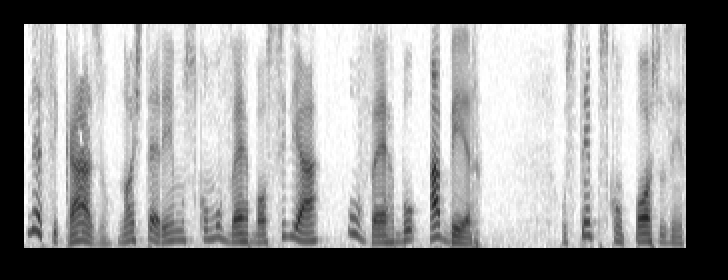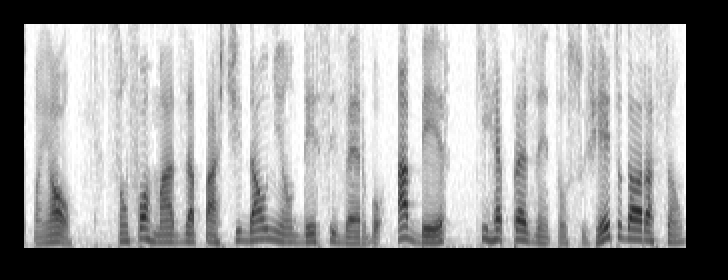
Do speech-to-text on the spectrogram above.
Nesse caso, nós teremos como verbo auxiliar o verbo haber. Os tempos compostos em espanhol são formados a partir da união desse verbo haber, que representa o sujeito da oração,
